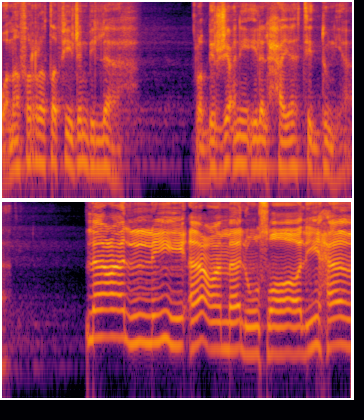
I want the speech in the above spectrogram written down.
وما فرط في جنب الله. رب ارجعني إلى الحياة الدنيا. لعلي أعمل صالحا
